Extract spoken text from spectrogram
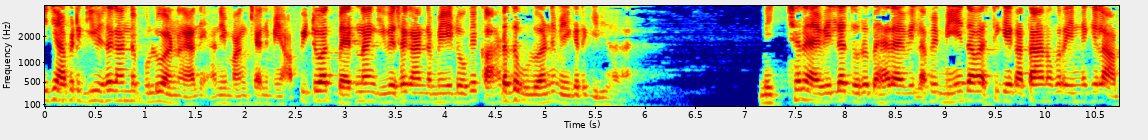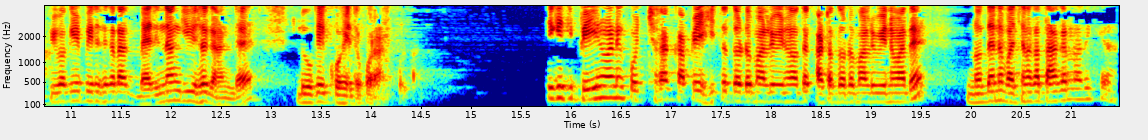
ඉතින් අපිට කිවිස ගන්න පුළුවන් අනේ මං කියන්නේ මේ අපිටවත් බැරි නම් කිවිස ගන්න මේ ලෝකේ කාටද පුළුවන් මේකට කිවිස ගන්න. මෙච්චර ඇවිල්ලා දොර බැහැර ඇවිල්ලා අපි මේ දවස් ටිකේ කතා නොකර ඉන්න කියලා අපි වගේ පිරිසකටත් බැරි නම් givis ගන්න ලෝකේ කොහෙද කරන්න පුළුවන්. ඒක ඉතින් පේනවනේ කොච්චරක් අපේ හිත දොඩමළු වෙනවද කට දොඩමළු වෙනවද නොදැන වචන කතා කරනවද කියලා.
